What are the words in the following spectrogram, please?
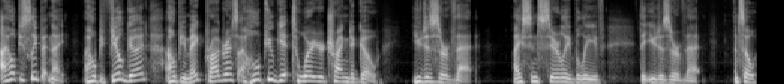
I hope you sleep at night. I hope you feel good. I hope you make progress. I hope you get to where you're trying to go. You deserve that. I sincerely believe that you deserve that. And so,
